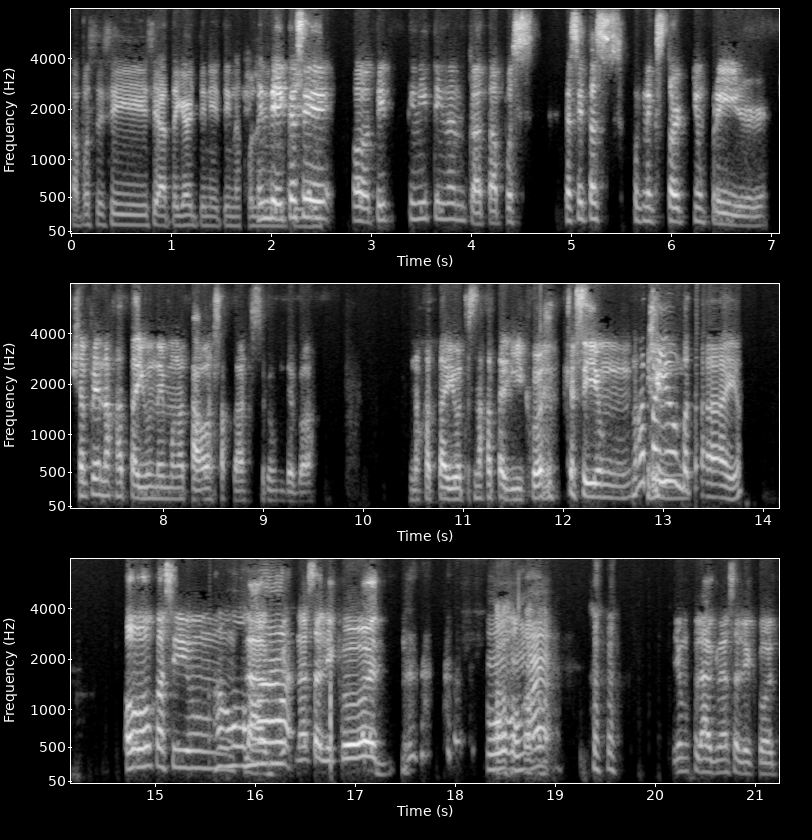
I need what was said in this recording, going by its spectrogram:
Tapos si si Ate Guard tinitingnan ko lang. Hindi kasi oh tinitingnan ka tapos kasi tas pag nag-start yung prayer, syempre nakatayo na yung mga tao sa classroom, 'di ba? Nakatayo tapos nakatalikod kasi yung Nakatayo yung, ba tayo? Oo, kasi yung Oo, flag nga. nasa likod. Oo nga. yung flag na sa likod.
